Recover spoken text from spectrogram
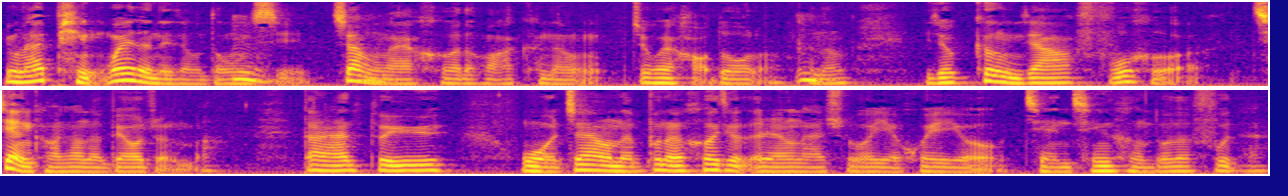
用来品味的那种东西，这样来喝的话，可能就会好多了，可能也就更加符合健康上的标准吧。当然，对于我这样的不能喝酒的人来说，也会有减轻很多的负担。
